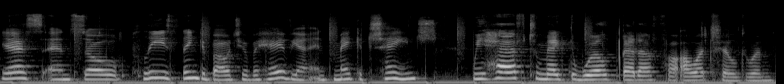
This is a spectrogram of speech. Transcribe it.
Yes, and so please think about your behavior and make a change. We have to make the world better for our children.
